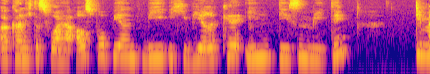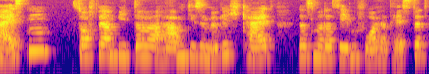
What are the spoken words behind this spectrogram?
Äh, kann ich das vorher ausprobieren, wie ich wirke in diesem Meeting? Die meisten Softwareanbieter haben diese Möglichkeit, dass man das eben vorher testet.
